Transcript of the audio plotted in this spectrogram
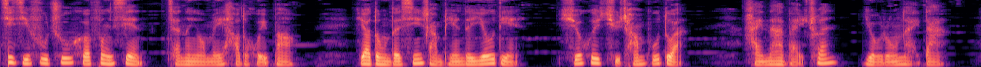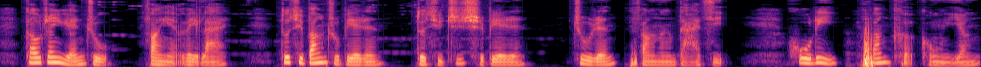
积极付出和奉献，才能有美好的回报。要懂得欣赏别人的优点，学会取长补短。海纳百川，有容乃大；高瞻远瞩，放眼未来。多去帮助别人，多去支持别人，助人方能达己，互利方可共赢。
